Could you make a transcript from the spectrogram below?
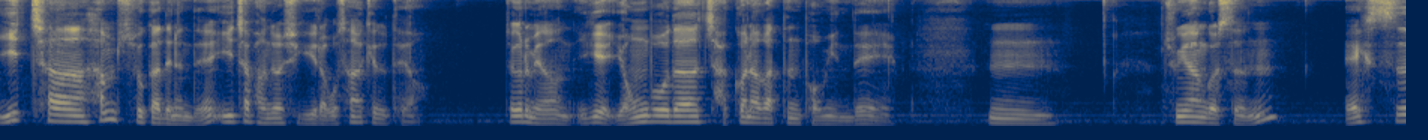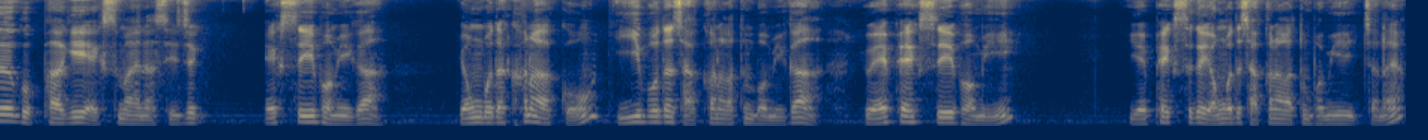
2차 함수가 되는데 2차 방정식이라고 생각해도 돼요. 자 그러면 이게 0보다 작거나 같은 범위인데 음 중요한 것은 x 곱하기 x 마이너스 즉 x의 범위가 0보다 크거나 같고 2보다 작거나 같은 범위가 요 fx의 범위 이 fx가 0보다 작거나 같은 범위 있잖아요.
